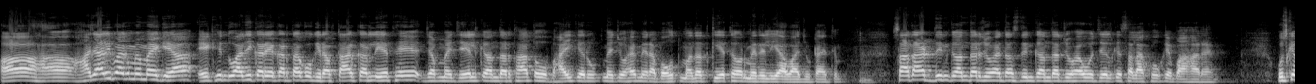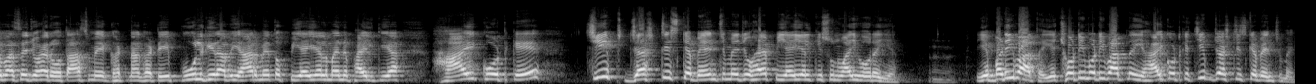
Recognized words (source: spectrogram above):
हजारीबाग में मैं गया एक हिंदुवादी कार्यकर्ता को गिरफ़्तार कर लिए थे। जब मैं जेल के अंदर था तो भाई के रूप में जो है मेरा बहुत मदद किए थे और मेरे लिए आवाज़ उठाए थे। सात आठ दिन के अंदर जो है दस दिन के अंदर जो है वो जेल के सलाखों के बाहर है। उसके बाद से जो है रोहतास में एक घटना घटी। पुल गिरा बिहार में तो पीआईएल मैंने फ़ाइल किया। हाई कोर्ट के चीफ जस्टिस के बेंच में जो है पीआईएल की सुनवाई हो रही है। ये बड़ी बात है, ये छोटी मोटी बात नहीं है। हाई कोर्ट के चीफ जस्टिस के बेंच में।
